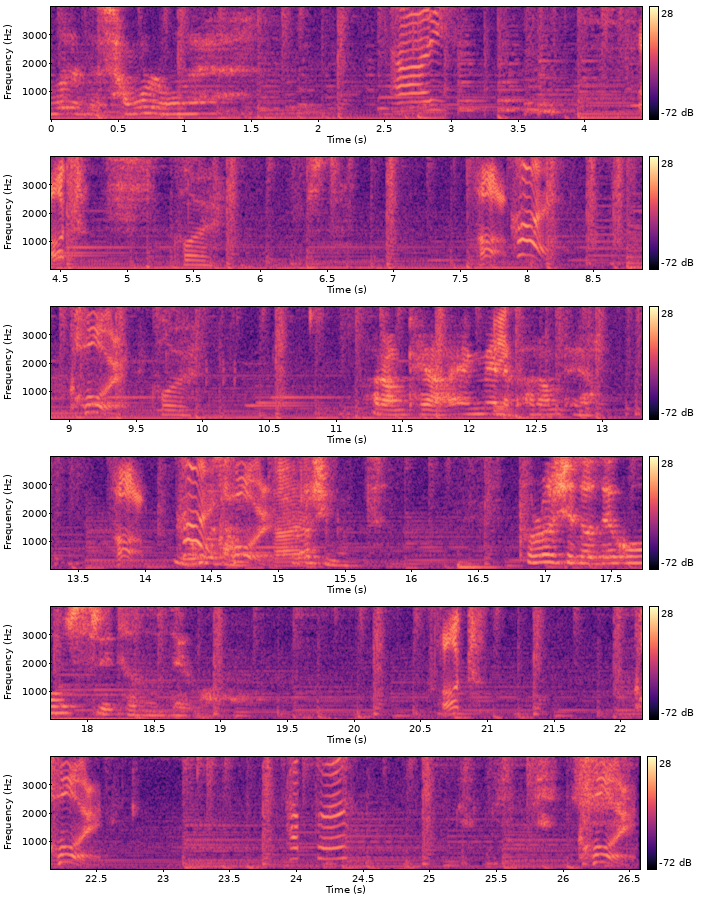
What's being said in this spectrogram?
3월인데 3월로 오네. 다이, 버튼, 콜. 팝, 콜, 콜, 콜. 파란페어 액면에 네. 파란페어 팝, 콜, 플러시 노트 플러시도 되고 스트레이트도 되고. 버튼, 콜, 하프, 콜,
